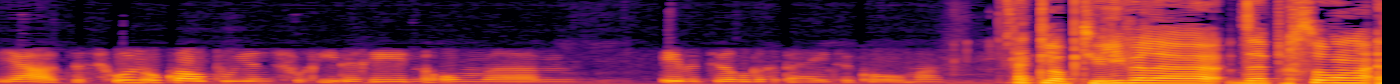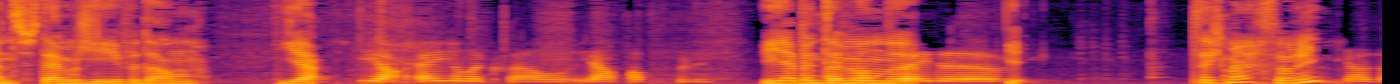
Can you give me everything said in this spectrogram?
ja, het is gewoon ook wel boeiend voor iedereen om um, eventueel erbij te komen. Dat klopt. Jullie willen de personen een stem geven dan? Ja. Ja, eigenlijk wel. Ja, absoluut. Jij bent en een van de... Bij de... Ja. Zeg maar, sorry. Ja,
